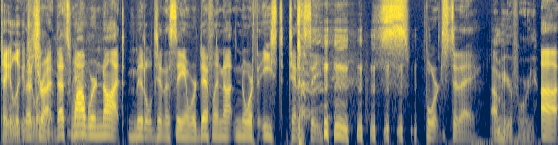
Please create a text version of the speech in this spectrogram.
take a look at That's your logo. right. That's why we're not Middle Tennessee and we're definitely not Northeast Tennessee sports today. I'm here for you. Uh,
